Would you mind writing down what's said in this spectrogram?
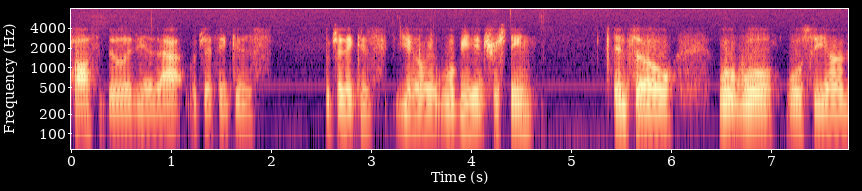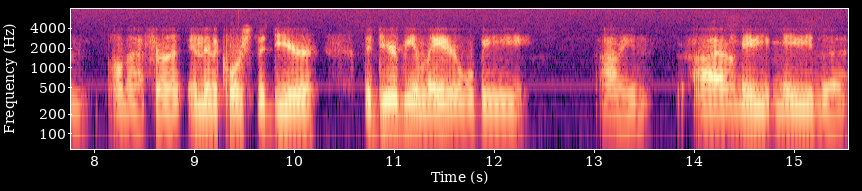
possibility of that, which I think is which I think is you know it will be interesting, and so we'll we'll we'll see on on that front, and then of course the deer, the deer being later will be, I mean, I don't know, maybe maybe the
